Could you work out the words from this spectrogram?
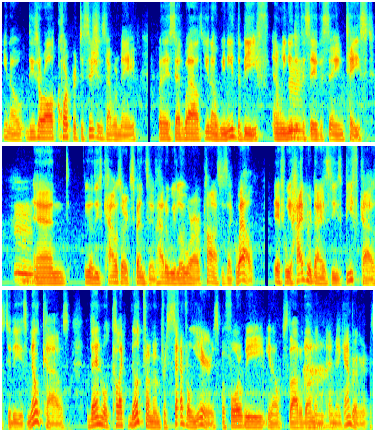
you know, these are all corporate decisions that were made where they said, well, you know, we need the beef and we need it Mm. to say the same taste. Mm. And, you know, these cows are expensive. How do we lower our costs? It's like, well, if we hybridize these beef cows to these milk cows, then we'll collect milk from them for several years before we, you know, slaughter them and, and make hamburgers.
